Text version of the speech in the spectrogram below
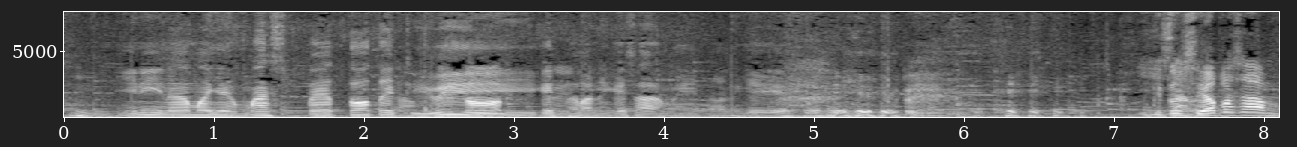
ini namanya Mas Peto Tediwi Petot. kayak balane kayak sama balane kayak Itu siapa Sam?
